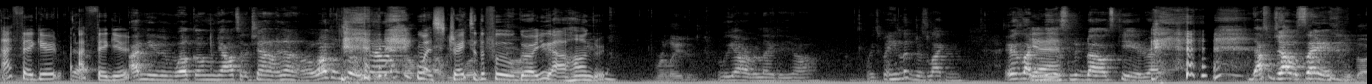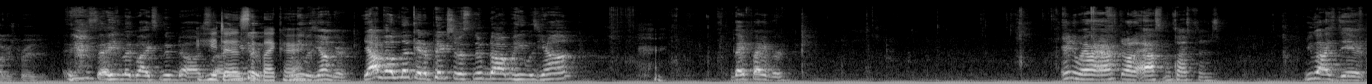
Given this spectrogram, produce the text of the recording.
I figured. I figured. I didn't even welcome y'all to the channel. Y'all, Welcome to the channel. Went straight to the food, girl. You got hungry. Related. we are related, y'all. He looked just like me. It was like Yeah. me and Snoop Dogg's kid, right? That's what y'all was saying. Snoop Dogg is crazy. I said he looked like Snoop Dogg. He does do, look like her. When he was younger. Y'all go look at a picture of Snoop Dogg when he was young. they favor. Anyway, I asked y'all to ask some questions. You guys did.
